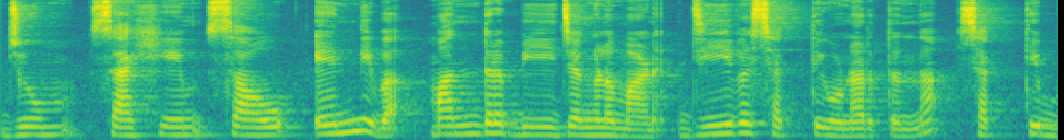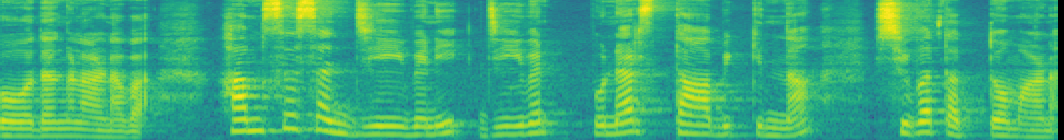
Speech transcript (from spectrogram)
ജും സഹീം സൗ എന്നിവ മന്ത്രബീജങ്ങളുമാണ്. ജീവശക്തി ഉണർത്തുന്ന ശക്തിബോധങ്ങളാണവ. ഹംസ സഞ്ജീവനി ജീവൻ പുനർസ്ഥാപിക്കുന്ന ശിവതത്വമാണ്.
